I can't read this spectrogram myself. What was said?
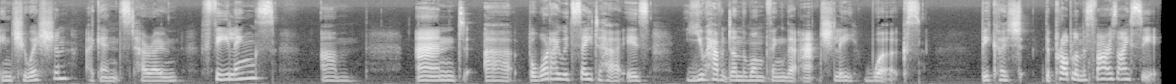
intuition, against her own feelings. Um, and uh, but what I would say to her is you haven't done the one thing that actually works. Because the problem, as far as I see it,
